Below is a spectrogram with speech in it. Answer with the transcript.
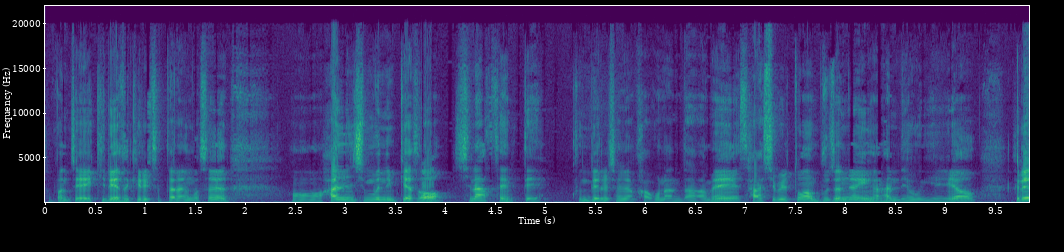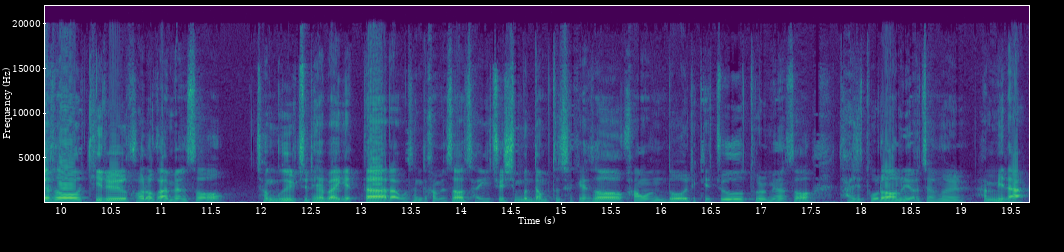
첫 번째, 길에서 길을 찾다는 것은, 어, 한 신부님께서 신학생 때 군대를 전역하고 난 다음에 40일 동안 무전여행을 한 내용이에요. 그래서 길을 걸어가면서 전국 일주를 해봐야겠다라고 생각하면서 자기 출신 분당부터 시작해서 강원도 이렇게 쭉 돌면서 다시 돌아오는 여정을 합니다.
